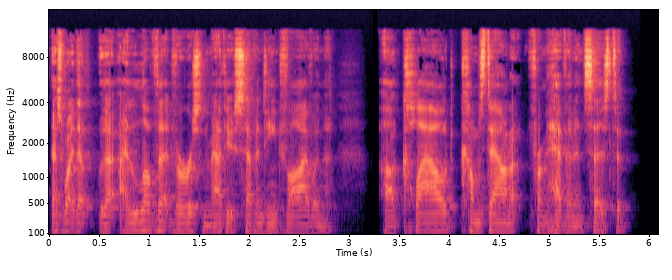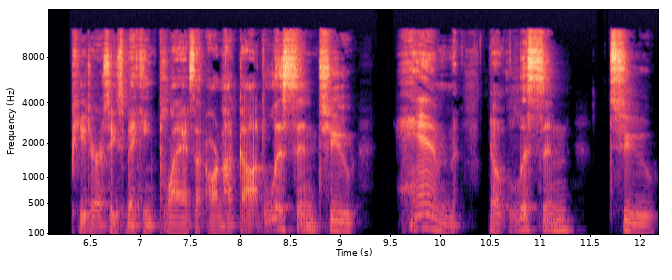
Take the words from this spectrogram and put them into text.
that's why that, that, I love that verse in Matthew 17, 5, when the a cloud comes down from heaven and says to Peter as he's making plans that are not God, listen to him. You know, listen to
